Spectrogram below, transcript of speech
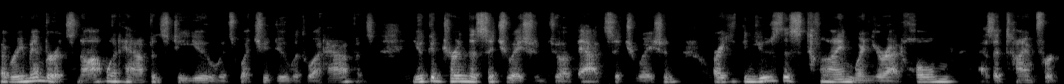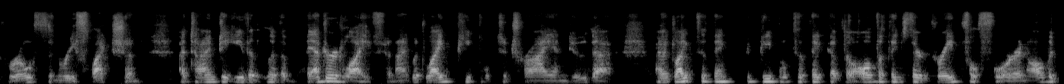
But remember, it's not what happens to you, it's what you do with what happens. You can turn the situation to a bad situation, or you can use this time when you're at home as a time for growth and reflection, a time to even live a better life. And I would like people to try and do that. I would like to think people to think of the, all the things they're grateful for and all the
